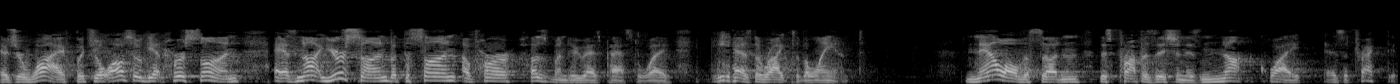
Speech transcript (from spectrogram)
as your wife, but you'll also get her son as not your son, but the son of her husband who has passed away. He has the right to the land. Now all of a sudden, this proposition is not quite as attractive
